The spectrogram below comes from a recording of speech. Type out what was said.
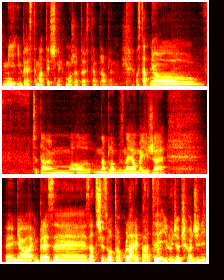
mi imprez tematycznych, może to jest ten problem. Ostatnio czytałem o, na blogu znajomej, że e, miała imprezę za 3 zł okulary party i ludzie przychodzili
